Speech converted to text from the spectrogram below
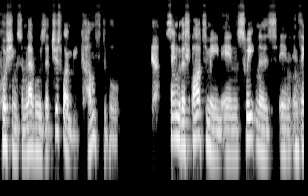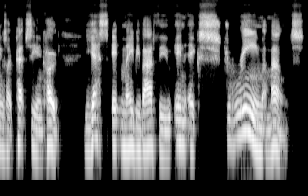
pushing some levels that just won't be comfortable. Yeah. Same with aspartame in sweeteners in, in things like Pepsi and Coke. Yes, it may be bad for you in extreme amounts.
